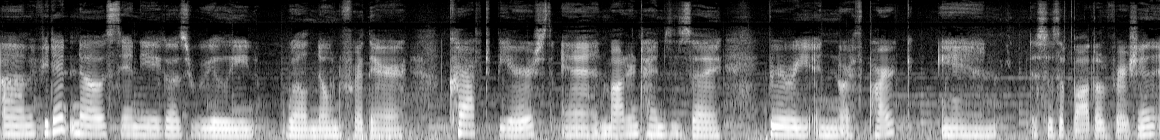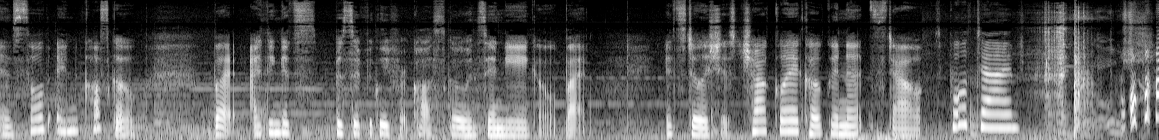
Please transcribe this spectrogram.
Um, if you didn't know, San Diego is really well known for their craft beers and Modern Times is a brewery in North Park and this is a bottled version and sold in Costco. But I think it's specifically for Costco in San Diego, but it's delicious. Chocolate, coconut, stout. It's pool time. Oh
